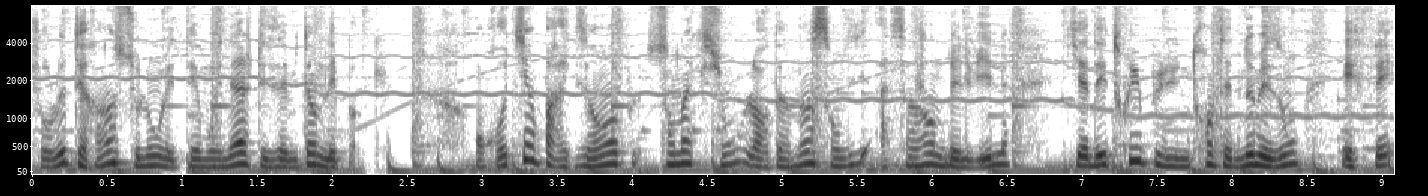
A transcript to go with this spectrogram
sur le terrain selon les témoignages des habitants de l'époque. On retient par exemple son action lors d'un incendie à Saint-Jean-de-Belleville qui a détruit plus d'une trentaine de maisons et fait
